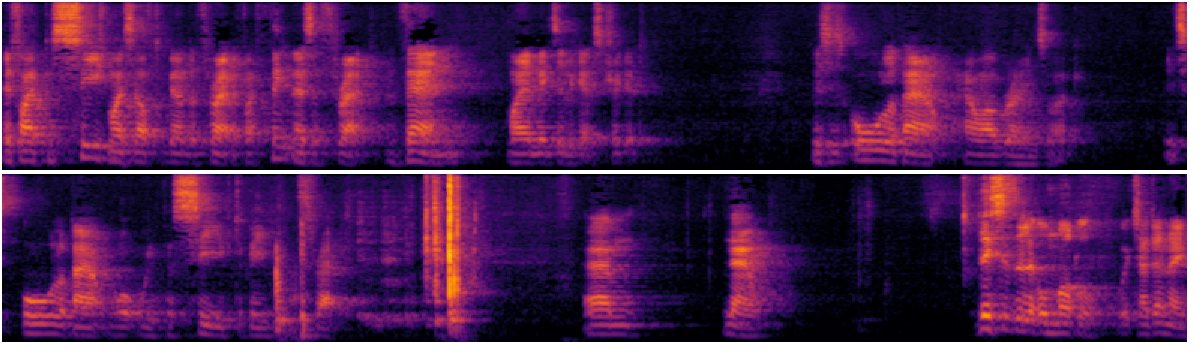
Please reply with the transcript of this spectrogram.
If I perceive myself to be under threat, if I think there's a threat, then my amygdala gets triggered. This is all about how our brains work. It's all about what we perceive to be a threat. Um, now, this is a little model, which I don't know,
